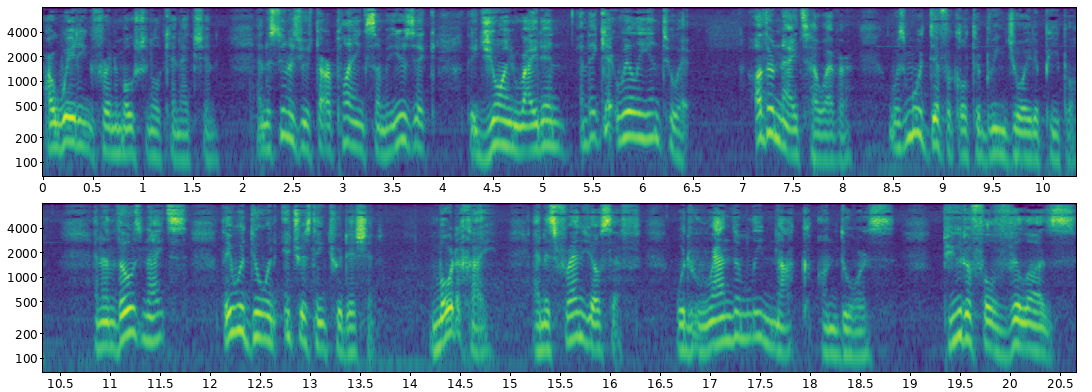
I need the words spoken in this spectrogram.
are waiting for an emotional connection. And as soon as you start playing some music, they join right in and they get really into it. Other nights, however, it was more difficult to bring joy to people. And on those nights, they would do an interesting tradition. Mordechai and his friend Yosef would randomly knock on doors. Beautiful villas,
